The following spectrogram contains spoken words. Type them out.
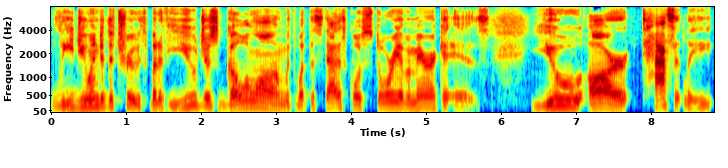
lead you into the truth. But if you just go along with what the status quo story of America is, you are tacitly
